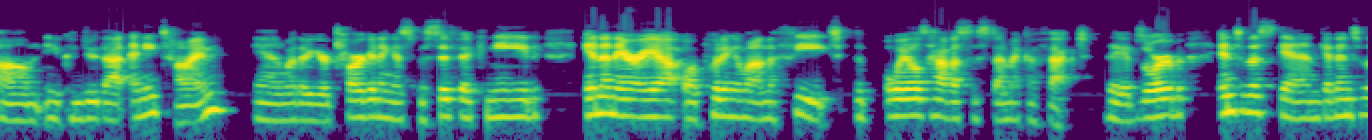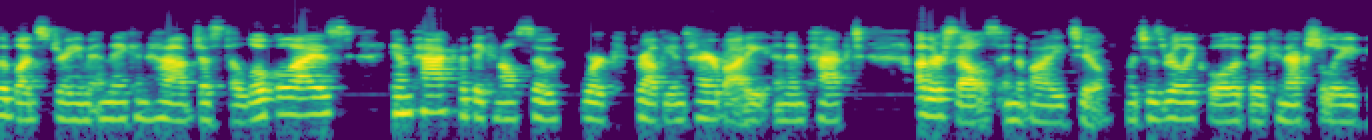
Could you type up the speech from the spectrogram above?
Um, you can do that anytime. And whether you're targeting a specific need in an area or putting them on the feet, the oils have a systemic effect. They absorb into the skin, get into the bloodstream, and they can have just a localized impact, but they can also work throughout the entire body and impact other cells in the body too, which is really cool that they can actually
